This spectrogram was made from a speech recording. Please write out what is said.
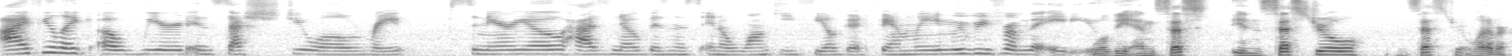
I feel like a weird incestual rape scenario has no business in a wonky feel good family movie from the 80s. Well, the incest, incestual, incestual, whatever,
